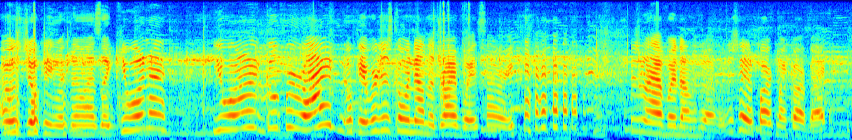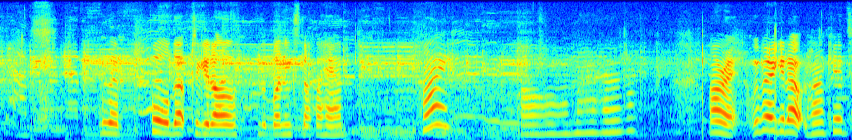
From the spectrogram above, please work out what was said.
I was joking with him. I was like, "You wanna, you wanna go for a ride?" Okay, we're just going down the driveway. Sorry. just went halfway down the driveway. Just had to park my car back because I pulled up to get all the bunny stuff I had. Hi. Oh my. All right, we better get out, huh, kids?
